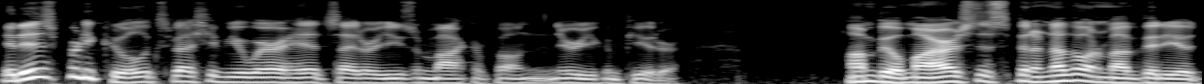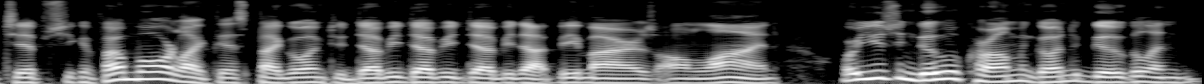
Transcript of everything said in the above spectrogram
It is pretty cool, especially if you wear a headset or use a microphone near your computer. I'm Bill Myers. This has been another one of my video tips. You can find more like this by going to www.bmyersonline or using Google Chrome and going to Google and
